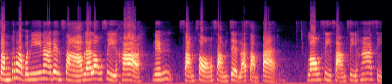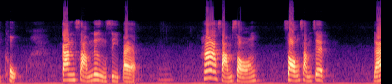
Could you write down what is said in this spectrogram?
สำหรับวันนี้นะ เด่น 3 และลอง 4 ค่ะ เน้น 32 37 และ 38 ลอง 4 3 4 5 4 6 กัน 31 48 5 3 2 2 3 7 และ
